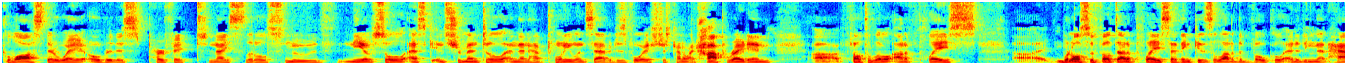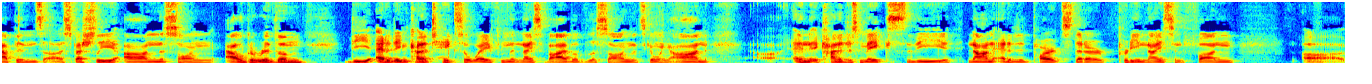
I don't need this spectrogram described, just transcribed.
gloss their way over this perfect, nice little smooth neo soul esque instrumental, and then have Twenty One Savage's voice just kind of like hop right in. Uh, felt a little out of place. Uh, what also felt out of place, I think, is a lot of the vocal editing that happens, uh, especially on the song Algorythm. The editing kind of takes away from the nice vibe of the song that's going on, uh, and it kind of just makes the non edited parts that are pretty nice and fun uh,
